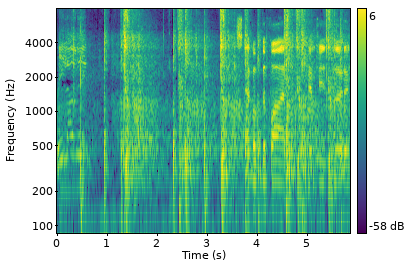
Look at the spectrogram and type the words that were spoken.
Reloading. Step up the fire. MG is reloading.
